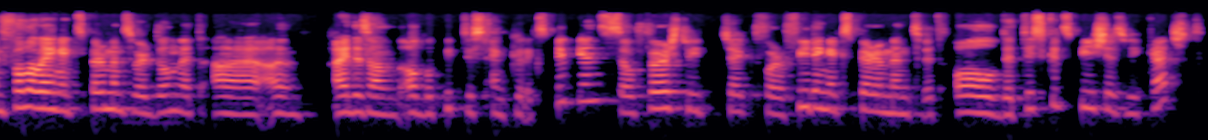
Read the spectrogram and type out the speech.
And following experiments were done with uh, uh Aedes albopictus and Culex pipiens. So first we checked for a feeding experiment with all the dytiscid species we catched.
